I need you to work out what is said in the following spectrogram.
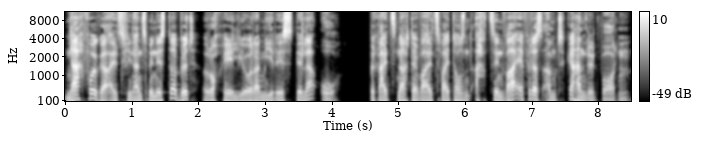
Nachfolger als Finanzminister wird Rogelio Ramírez de la O. Bereits nach der Wahl 2018 war er für das Amt gehandelt worden.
